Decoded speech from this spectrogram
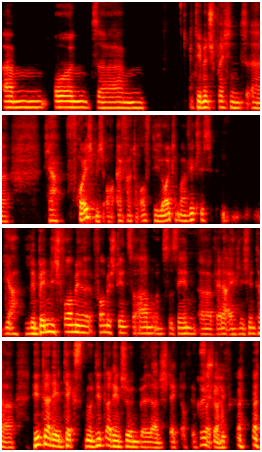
ähm, und ähm, dementsprechend äh, ja, freue ich mich auch einfach darauf, die Leute mal wirklich ja, lebendig vor mir, vor mir stehen zu haben und zu sehen, äh, wer da eigentlich hinter, hinter den Texten und hinter den schönen Bildern steckt auf Instagram.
